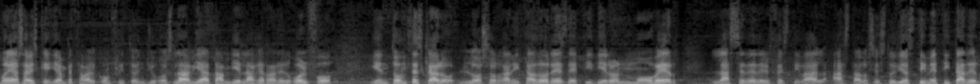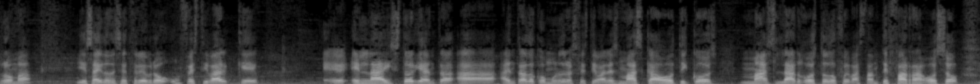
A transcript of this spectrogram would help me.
bueno, ya sabéis que ya empezaba el conflicto en Yugoslavia, también la guerra del Golfo, y entonces, claro, los organizadores decidieron mover la sede del festival hasta los estudios Cinecita de Roma, y es ahí donde se celebró un festival que eh, en la historia ha, entra- ha- ha entrado como uno de los festivales más caóticos, más largos, todo fue bastante farragoso,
